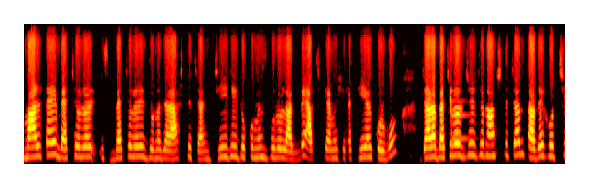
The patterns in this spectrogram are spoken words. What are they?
মাল্টায় ব্যাচেলর ব্যাচেলরের জন্য যারা আসতে চান যে যে ডকুমেন্টসগুলো লাগবে, আজকে আমি সেটা ক্লিয়ার করব। যারা ব্যাচেলরের জন্য আসতে চান, তাদের হচ্ছে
